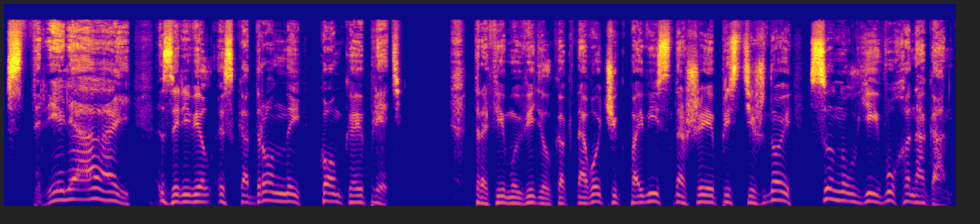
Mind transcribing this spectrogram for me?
«Стреляй!» — заревел эскадронный, комкая плеть. Трофим увидел, как наводчик повис на шее престижной, сунул ей в ухо наган.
